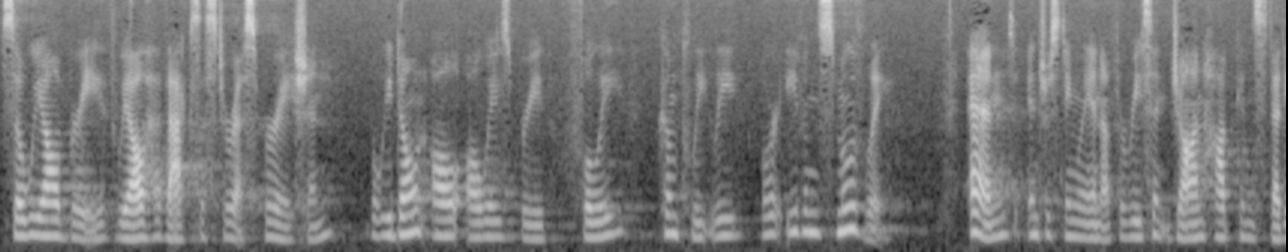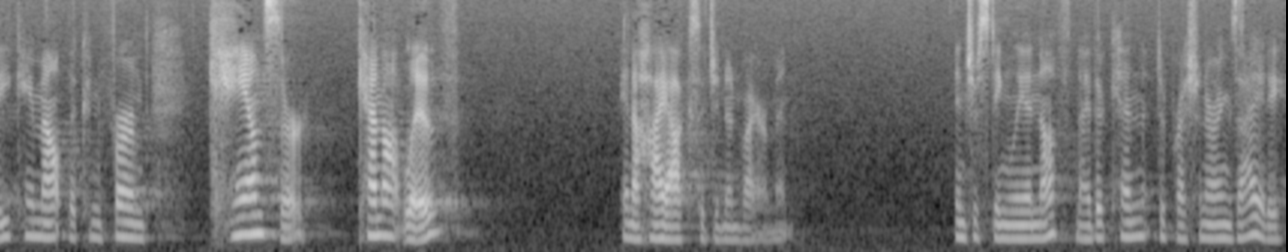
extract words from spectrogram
So we all breathe, we all have access to respiration, but we don't all always breathe fully, completely, or even smoothly. And interestingly enough, a recent John Hopkins study came out that confirmed cancer cannot live in a high oxygen environment. Interestingly enough, neither can depression or anxiety.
